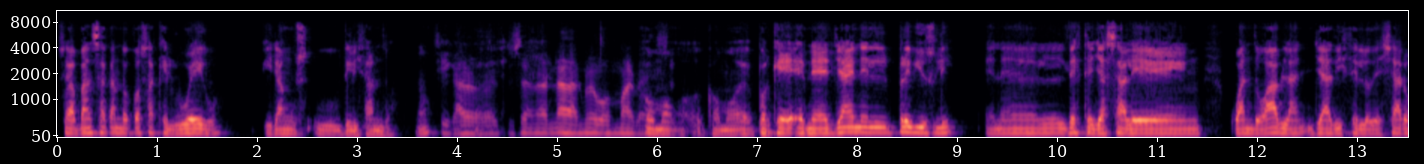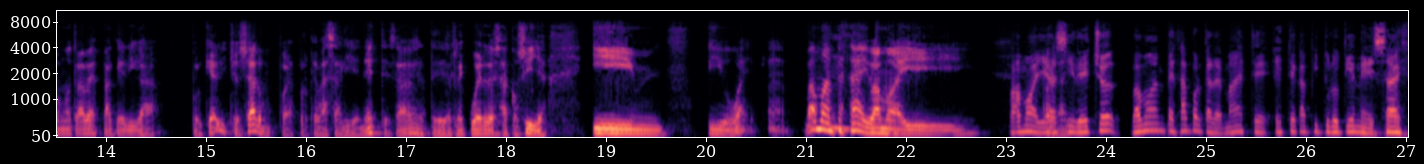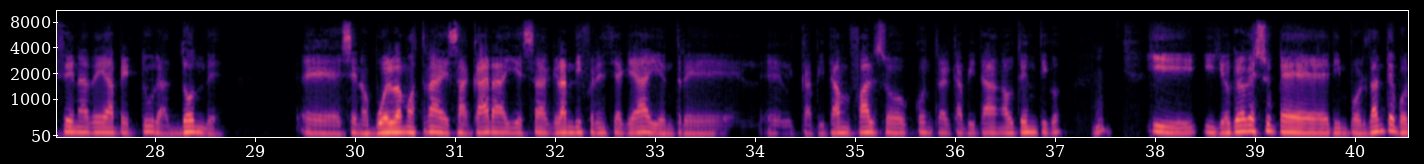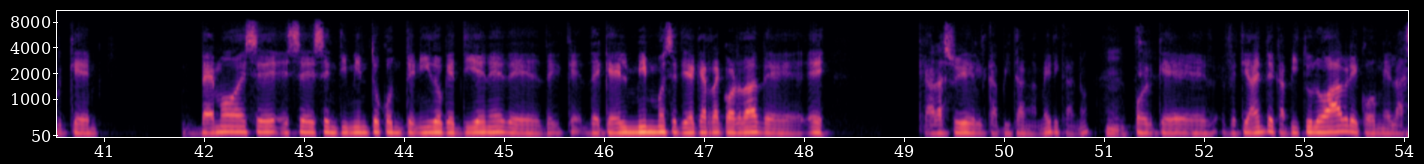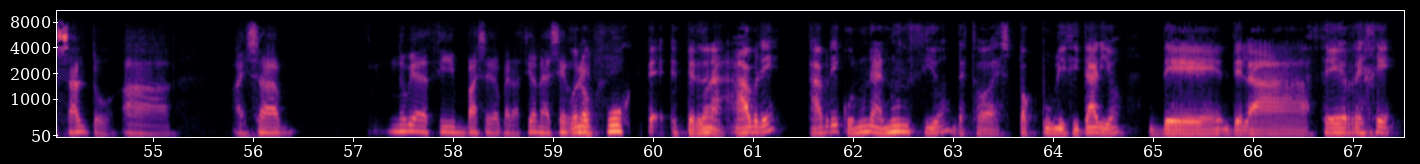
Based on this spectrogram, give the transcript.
o sea, van sacando cosas que luego irán utilizando, ¿no? Sí, claro, no es nada nuevo en Marvel. Como, como, porque en el- ya en el previously, en el de este ya salen, cuando hablan, ya dicen lo de Sharon otra vez para que diga, ¿por qué ha dicho Sharon? Pues porque va a salir en este, ¿sabes? Te recuerdo esa cosilla. Y, y bueno, vamos a empezar y vamos a ir. Vamos allá, Hablando. sí. De hecho, vamos a empezar porque además este, este capítulo tiene esa escena de apertura donde eh, se nos vuelve a mostrar esa cara y esa gran diferencia que hay entre el, el capitán falso contra el capitán auténtico. Y, y yo creo que es súper importante porque vemos ese, ese sentimiento contenido que tiene de, de que, de que él mismo se tiene que recordar de, eh, que ahora soy el capitán América, ¿no? Mm. porque efectivamente el capítulo abre con el asalto a, a esa, no voy a decir base de operaciones, a ese Bueno, refugio. Eh, Perdona, abre, abre con un anuncio de estos spots publicitarios de, de la CRG,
